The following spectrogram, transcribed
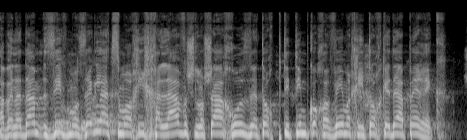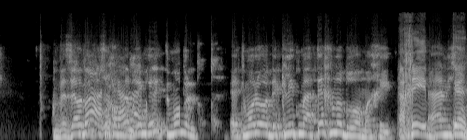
הבן אדם, זיו, מוזג לעצמו, אחי, חלב שלושה אחוז לתוך פתיתים כוכבים, אחי, תוך כדי הפרק. וזה עוד מה, לפני שאנחנו מדברים על אתמול. אתמול הוא עוד הקליט מהטכנודרום, אחי. אחי, כן.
